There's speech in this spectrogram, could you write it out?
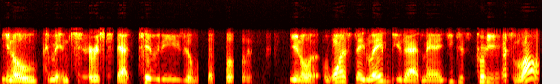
You know, committing terrorist activities. Or, you know, once they label you that, man, you just pretty much lost.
